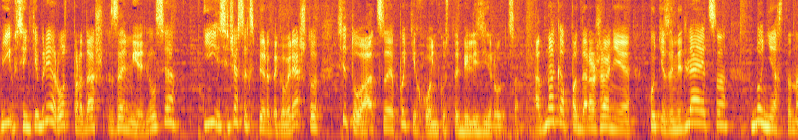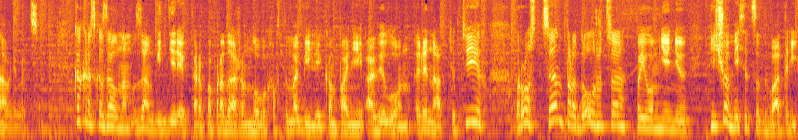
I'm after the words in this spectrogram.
и в сентябре рост продаж замедлился, и сейчас эксперты говорят, что ситуация потихоньку стабилизируется. Однако подорожание хоть и замедляется, но не останавливается. Как рассказал нам замгендиректора по продажам новых автомобилей компании «Авилон» Ренат Тюктеев, рост цен продолжится, по его мнению, еще месяца 2-3.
